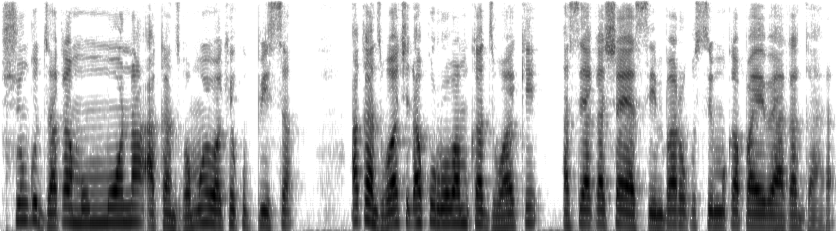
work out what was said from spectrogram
Shungu dzakamumona akanzwa mwoyo wake kupisa. Akanzwa achida kurova mukadzi wake asi akashaya simba rokusimuka paive akagara.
